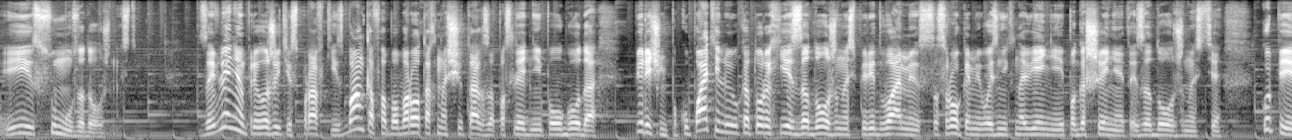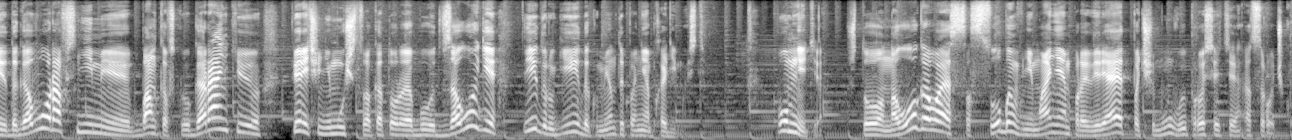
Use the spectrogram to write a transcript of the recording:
и сумму задолженности. К заявлению приложите справки из банков об оборотах на счетах за последние полгода, перечень покупателей, у которых есть задолженность перед вами со сроками возникновения и погашения этой задолженности, копии договоров с ними, банковскую гарантию, перечень имущества, которое будет в залоге и другие документы по необходимости. Помните, что налоговая с особым вниманием проверяет, почему вы просите отсрочку.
